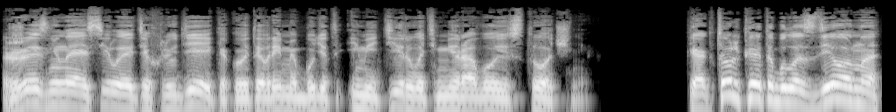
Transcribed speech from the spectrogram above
Жизненная сила этих людей какое-то время будет имитировать мировой источник. Как только это было сделано,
